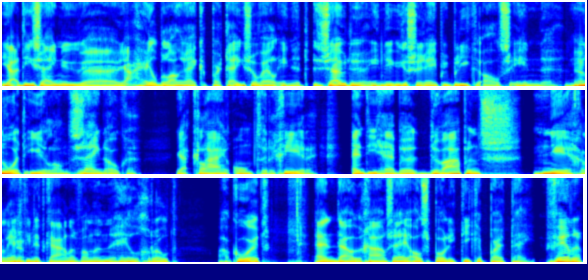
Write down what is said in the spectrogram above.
Ja, die zijn nu uh, ja, heel belangrijke partij. Zowel in het zuiden, in de Ierse Republiek, als in uh, Noord-Ierland zijn ook uh, ja, klaar om te regeren. En die hebben de wapens neergelegd in het kader van een heel groot akkoord. En daar gaan zij als politieke partij verder.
